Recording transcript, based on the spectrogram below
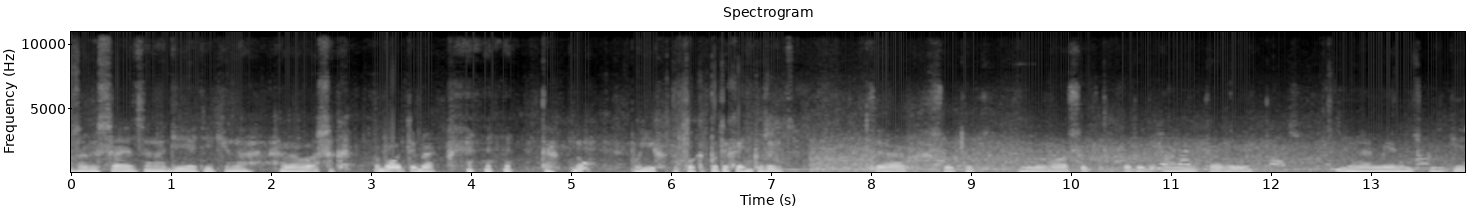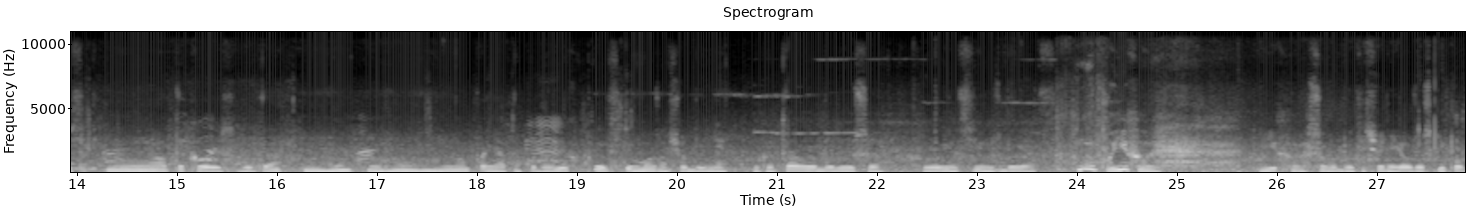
Зависається надія тільки на гравашок. Або тебе. Так, ну, поїхали, поки потихеньку звідси. Так, що тут? Гравашок, Аня Таврова. И на мельничку 10. Ну, вот такое себе, да? Угу, угу. Ну, понятно, куда ехать. В принципе, можно, щоб і не. Покатали буду ще хвилин 7 збиратися. Ну, поїхали. Поїхали, що робити? Сьогодні я вже скіпав.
